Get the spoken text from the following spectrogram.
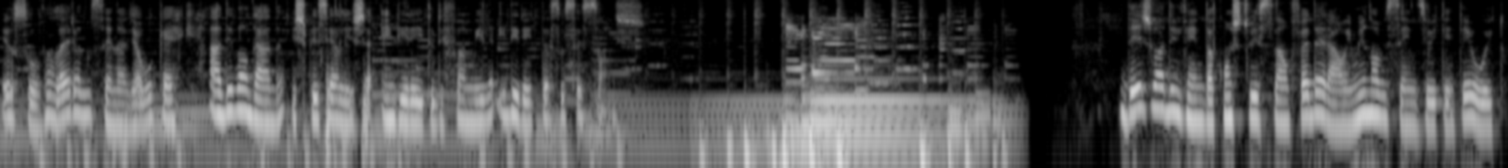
Eu sou Valéria Lucena de Albuquerque, advogada especialista em Direito de Família e Direito das Sucessões. Desde o advento da Constituição Federal em 1988,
